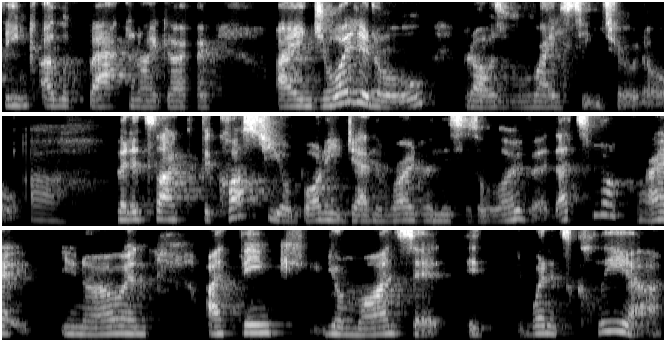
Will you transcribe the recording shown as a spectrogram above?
think I look back and I go, I enjoyed it all, but I was racing through it all. Oh. But it's like the cost to your body down the road when this is all over. That's not great, you know. And I think your mindset, it when it's clear,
